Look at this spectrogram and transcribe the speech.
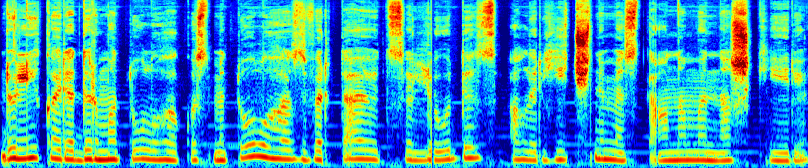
до лікаря-дерматолога, косметолога звертаються люди з алергічними станами на шкірі.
